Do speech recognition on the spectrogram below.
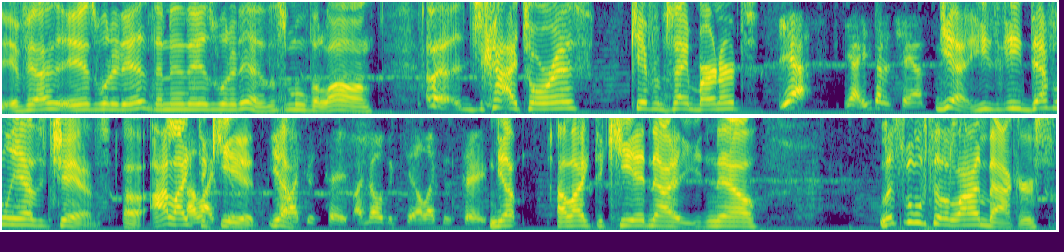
if that is what it is, then it is what it is. Let's move along. Uh, Jakai Torres, kid from St. Bernard's. Yeah, yeah, he's got a chance. Yeah, he's he definitely has a chance. Uh, I like I the kid. Yeah, I like his tape. I know the kid. I like his tape. Yep, I like the kid. Now, now, let's move to the linebackers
